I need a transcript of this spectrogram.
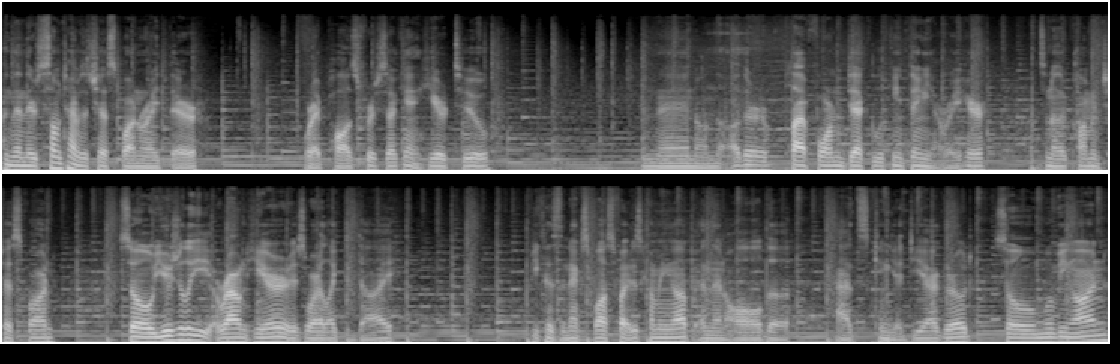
And then there's sometimes a chest spawn right there where I pause for a second here too. And then on the other platform deck looking thing, yeah, right here. That's another common chest spawn. So usually around here is where I like to die because the next boss fight is coming up and then all the ads can get de-aggroed. So moving on,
